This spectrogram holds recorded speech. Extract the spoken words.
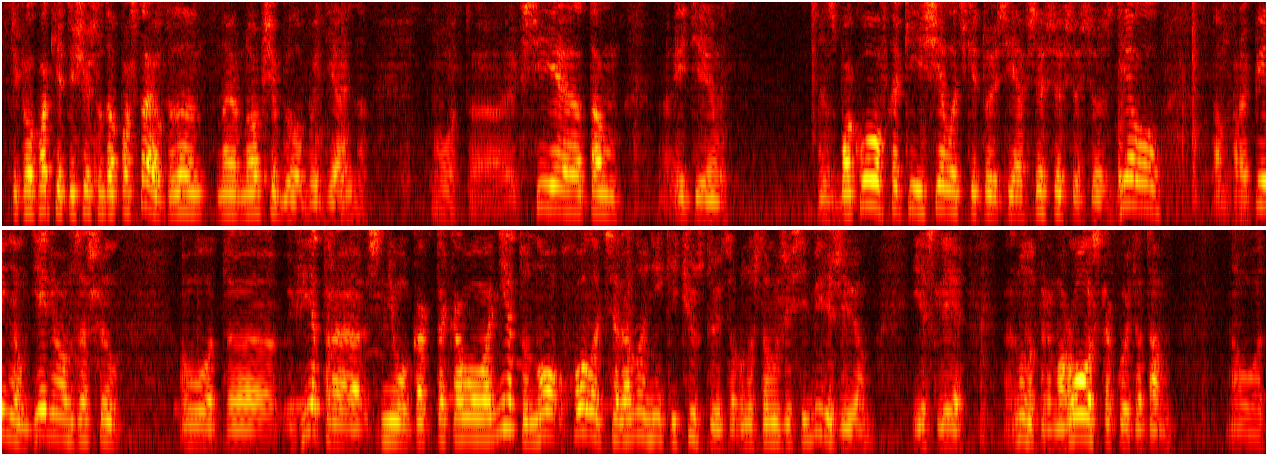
стеклопакет еще сюда поставил, тогда, наверное, вообще было бы идеально. Вот. Э, все там эти с боков какие щелочки, то есть я все-все-все-все сделал, там пропенил, деревом зашил. Вот, э, ветра с него как такового нету, но холод все равно некий чувствуется, потому что мы же в Сибири живем. Если, ну, например, мороз какой-то там, вот,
